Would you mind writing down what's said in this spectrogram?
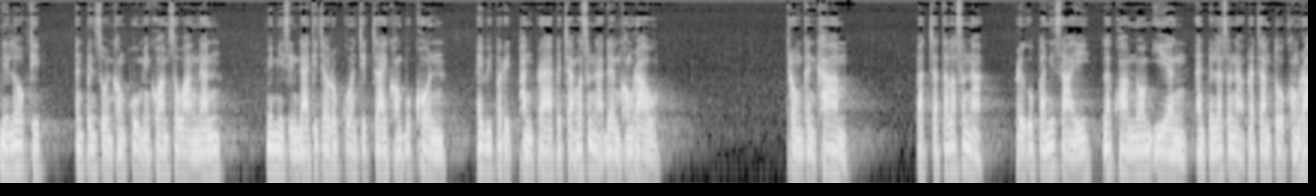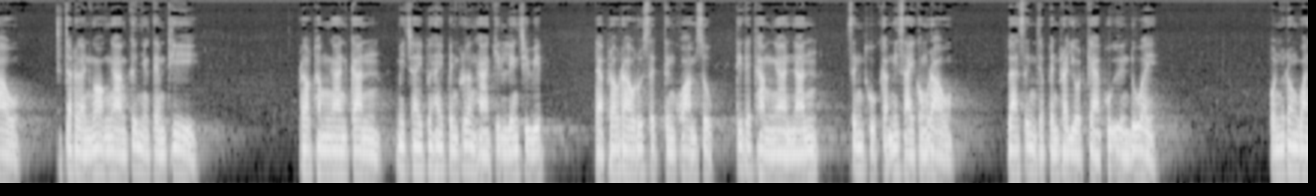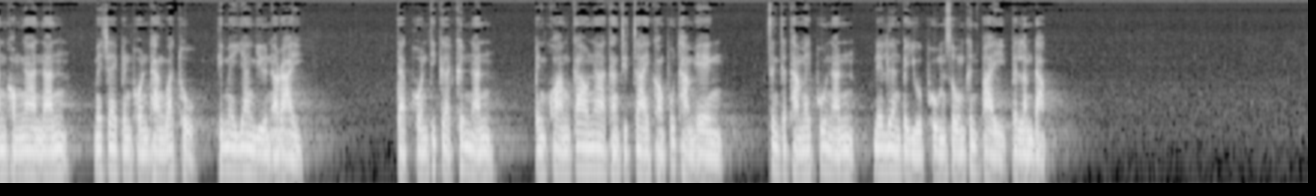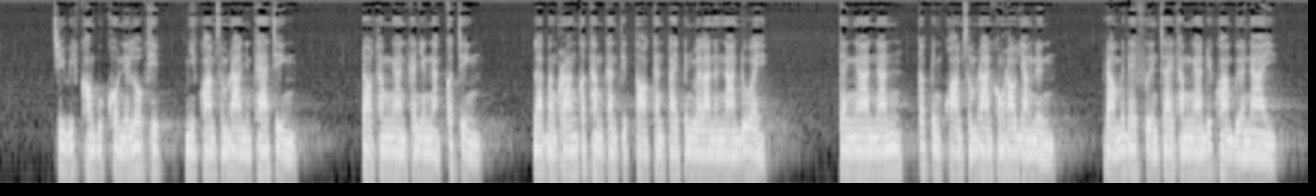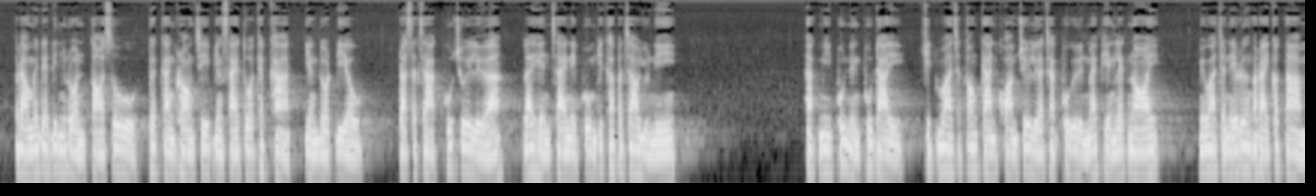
ในโลกทิพย์อันเป็นส่วนของภูมิแห่งความสว่างนั้น ไม่มีสิ่งใดที่จะรบกวนจิตใจของบุคคล ให้วิปริตพันแปรไปจากลักษณะเดิมของเรา ตรงกันข้าม ปัจจัตลักษณะหรืออุปนิสัยและความโน้มเอียง อันเป็นลักษณะประจำตัวของเรา จะเจริญงอกงามขึ้นอย่างเต็มที่ เราทำงานกันไม่ใช่เพื่อให้เป็นเครื่องหากินเลี้ยงชีวิต แต่เพราะเรารู้สึกถึงความสุขที่ได้ทำงานนั้น ซึ่งถูกกับนิสัยของเรา และซึ่งจะเป็นประโยชน์แก่ผู้อื่นด้วย ผลรางวัลของงานนั้นไม่ใช่เป็นผลทางวัตถุที่ไม่ยั่งยืนอะไร แต่ผลที่เกิดขึ้นนั้น เป็นความก้าวหน้าทางจิตใจของผู้ทำเอง ซึ่งจะทำให้ผู้นั้นได้เลื่อนไปอยู่ภูมิสูงขึ้นไปเป็นลำดับ ชีวิตของบุคคลในโลกทิพย์มีความสำราญอย่างแท้จริง เราทำงานกันอย่างหนักก็จริง และบางครั้งก็ทำการติดต่อกันไปเป็นเวลานานๆด้วย แต่งานนั้นก็เป็นความสำราญของเราอย่างหนึ่ง เราไม่ได้ฝืนใจทำงานด้วยความเบื่อหน่าย เราไม่ได้ดิ้นรนต่อสู้เพื่อการครองชีพอย่างสายตัวแทบขาดอย่างโดดเดี่ยว ปราศจากผู้ช่วยเหลือและเห็นใจในภูมิที่ข้าพเจ้าอยู่นี้ หากมีผู้หนึ่งผู้ใดคิดว่าจะต้องการความช่วยเหลือจากผู้อื่นแม้เพียงเล็กน้อย ไม่ว่าจะในเรื่องอะไรก็ตาม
